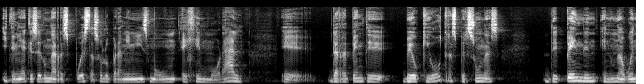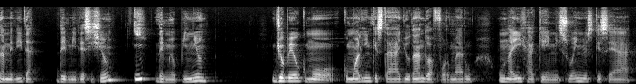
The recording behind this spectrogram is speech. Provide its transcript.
y tenía que ser una respuesta solo para mí mismo, un eje moral, eh, de repente veo que otras personas dependen en una buena medida de mi decisión y de mi opinión. Yo veo como, como alguien que está ayudando a formar una hija que mi sueño es que sea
